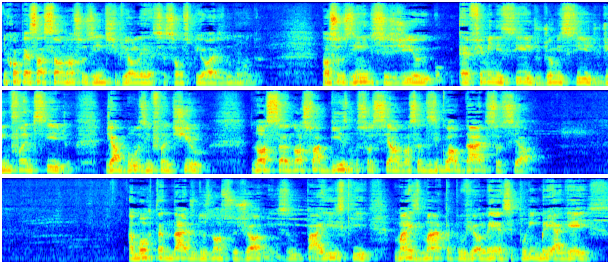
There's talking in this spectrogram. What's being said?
Em compensação, nossos índices de violência são os piores do mundo. Nossos índices de é, feminicídio, de homicídio, de infanticídio, de abuso infantil, nossa, nosso abismo social, nossa desigualdade social, a mortandade dos nossos jovens, um país que mais mata por violência, por embriaguez.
